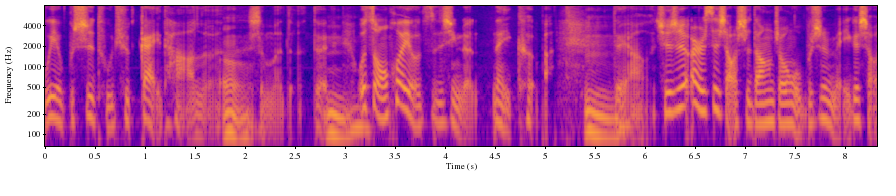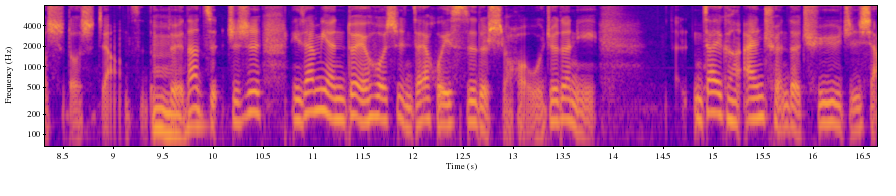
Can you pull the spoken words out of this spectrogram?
我也不试图去盖它了，嗯，什么的，对、嗯、我总会有自信的那一刻吧，嗯，对啊，其实二十四小时当中，我不是每一个小时都是这样子的，嗯、对，那只只是你在面对或是你在回思的时候，我觉得你。你在一个很安全的区域之下，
